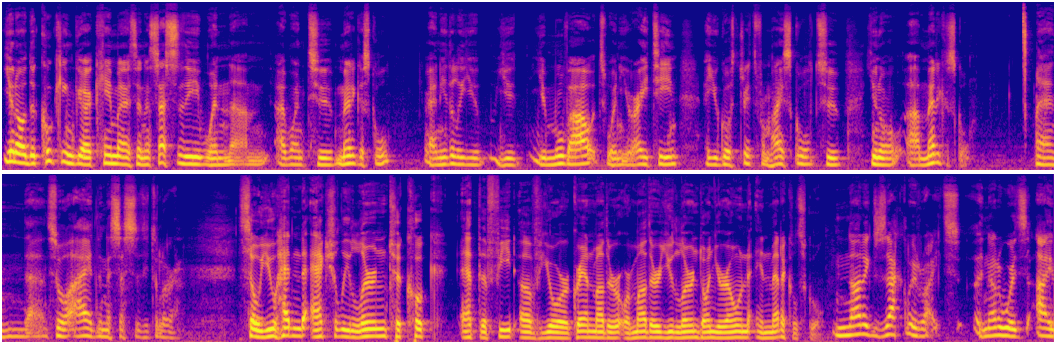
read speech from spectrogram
You know, the cooking uh, came as a necessity when um, I went to medical school. In Italy, you, you you move out when you're 18 and you go straight from high school to you know uh, medical school, and uh, so I had the necessity to learn. So you hadn't actually learned to cook at the feet of your grandmother or mother. You learned on your own in medical school. Not exactly right. In other words, I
